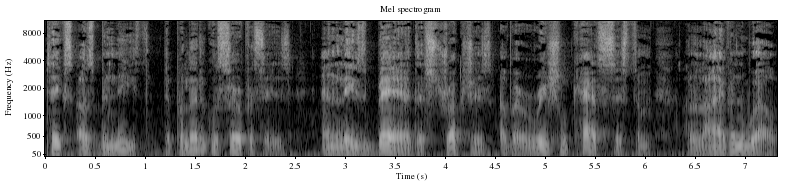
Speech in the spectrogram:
takes us beneath the political surfaces and lays bare the structures of a racial caste system alive and well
